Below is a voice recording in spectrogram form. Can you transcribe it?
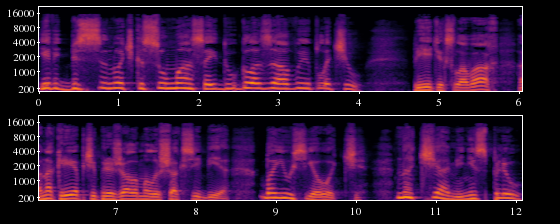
Я ведь без сыночка с ума сойду, глаза выплачу. При этих словах она крепче прижала малыша к себе. «Боюсь я, отче, ночами не сплю».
